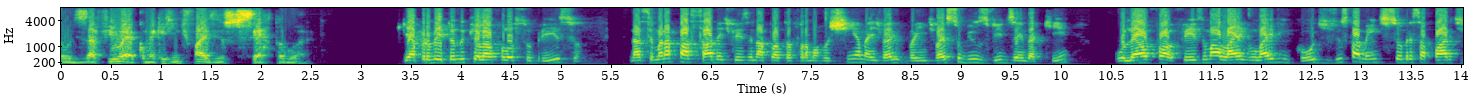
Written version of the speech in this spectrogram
o desafio é como é que a gente faz isso certo agora. E aproveitando que o Léo falou sobre isso, na semana passada a gente fez na plataforma Roxinha, mas vai, a gente vai subir os vídeos ainda aqui. O Léo fez uma live, um live em code justamente sobre essa parte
